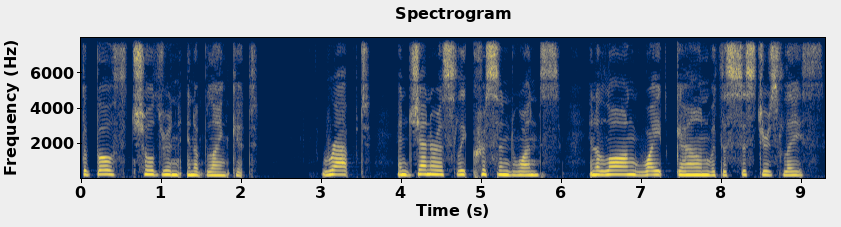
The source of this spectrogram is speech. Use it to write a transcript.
the both children in a blanket, wrapped and generously christened once in a long white gown with the sister's lace.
